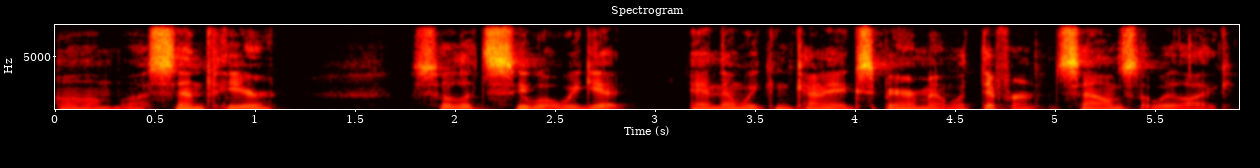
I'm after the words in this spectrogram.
um, a synth here. So let's see what we get, and then we can kind of experiment with different sounds that we like.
